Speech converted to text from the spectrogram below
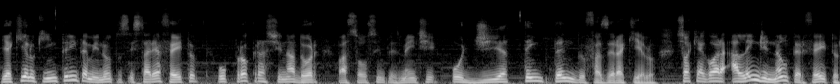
E aquilo que em 30 minutos estaria feito, o procrastinador passou simplesmente o dia tentando fazer aquilo. Só que agora, além de não ter feito,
